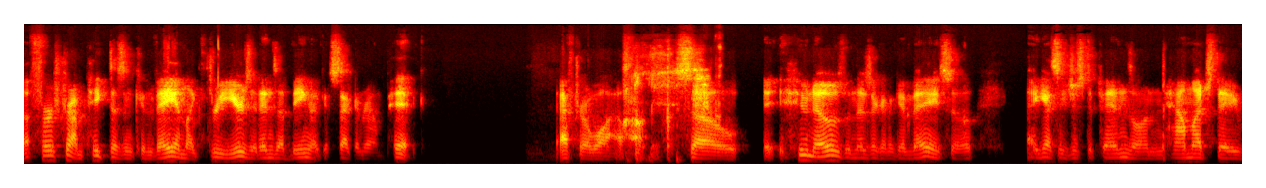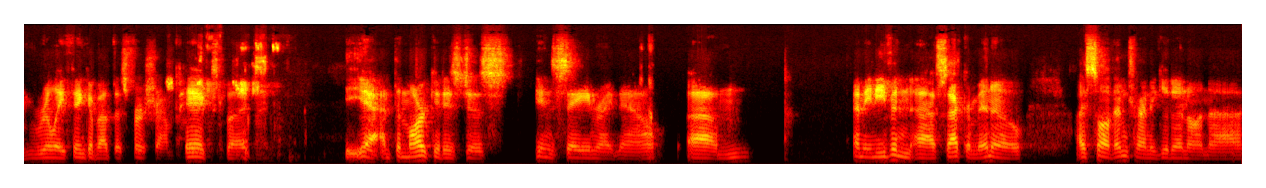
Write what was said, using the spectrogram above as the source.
a first round pick doesn't convey in like three years, it ends up being like a second round pick after a while. So who knows when those are going to convey? So I guess it just depends on how much they really think about those first round picks. But yeah, the market is just insane right now. Um, I mean, even uh, Sacramento, I saw them trying to get in on uh,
